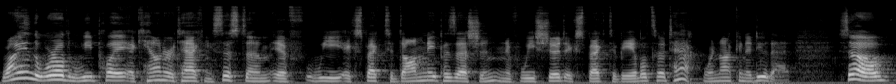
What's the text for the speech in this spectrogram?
Why in the world would we play a counter-attacking system if we expect to dominate possession and if we should expect to be able to attack? We're not going to do that. So,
